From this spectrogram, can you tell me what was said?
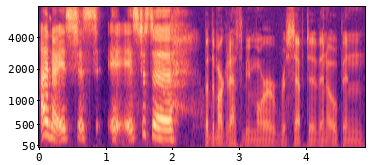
I don't know, it's just it, it's just a. But the market has to be more receptive and open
